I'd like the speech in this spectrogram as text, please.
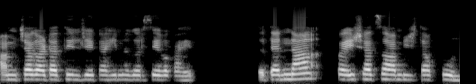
आमच्या गटातील जे काही नगरसेवक आहेत तर त्यांना पैशाचं आमिष दाखवून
